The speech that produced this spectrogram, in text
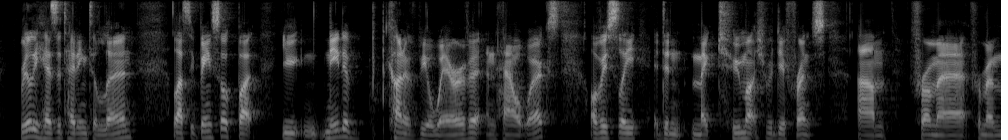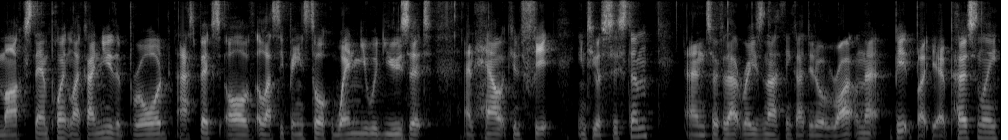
really hesitating to learn Elastic Beanstalk, but you need to kind of be aware of it and how it works. Obviously, it didn't make too much of a difference um, from a from a mark standpoint. Like I knew the broad aspects of Elastic Beanstalk, when you would use it, and how it can fit into your system. And so for that reason, I think I did all right on that bit. But yeah, personally,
